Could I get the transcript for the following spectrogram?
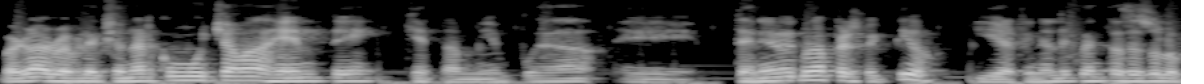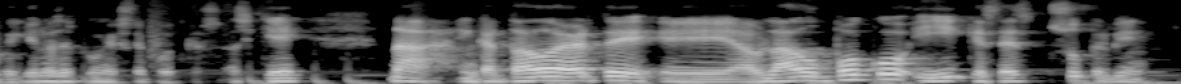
¿verdad? Reflexionar con mucha más gente que también pueda eh, tener alguna perspectiva. Y al final de cuentas eso es lo que quiero hacer con este podcast. Así que nada, encantado de haberte eh, hablado un poco y que estés súper bien.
